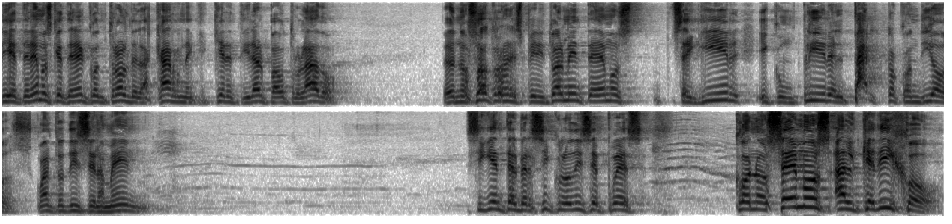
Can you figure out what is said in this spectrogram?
Dije, tenemos que tener control de la carne que quiere tirar para otro lado. Pero nosotros espiritualmente debemos seguir y cumplir el pacto con Dios. ¿Cuántos dicen amén? Siguiente el versículo dice, pues, conocemos al que dijo,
